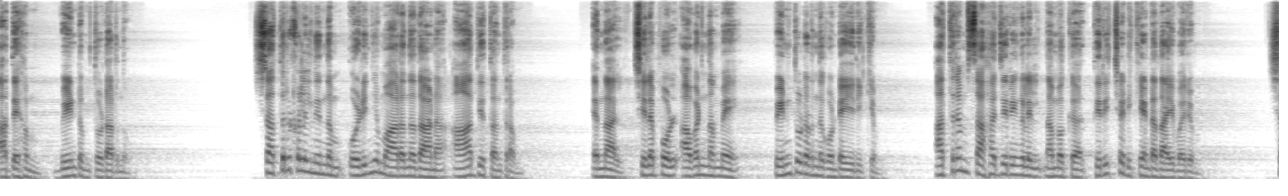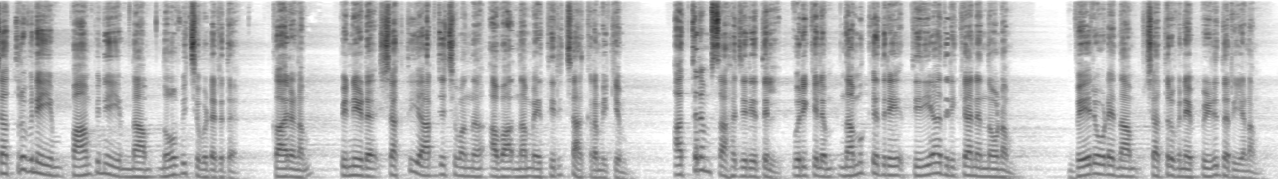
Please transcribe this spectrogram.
അദ്ദേഹം വീണ്ടും തുടർന്നു. ശത്രുക്കളിൽ നിന്നും ഒഴിഞ്ഞു മാറുന്നതാണ് ആദ്യ തന്ത്രം. എന്നാൽ ചിലപ്പോൾ അവൻ നമ്മെ പിന്തുടർന്നുകൊണ്ടേയിരിക്കും. അത്തരം സാഹചര്യങ്ങളിൽ നമുക്ക് തിരിച്ചടിക്കേണ്ടതായി വരും. ശത്രുവിനെയും പാമ്പിനെയും നാം നോവിച്ചു വിടരുത്. കാരണം പിന്നീട് ശക്തി ആർജിച്ചു വന്ന് അവ നമ്മെ തിരിച്ചാക്രമിക്കും. അത്തരം സാഹചര്യത്തിൽ ഒരിക്കലും നമുക്കെതിരെ തിരിയാതിരിക്കാനെന്നോണം വേരോടെ നാം ശത്രുവിനെ പിഴുതെറിയണം.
